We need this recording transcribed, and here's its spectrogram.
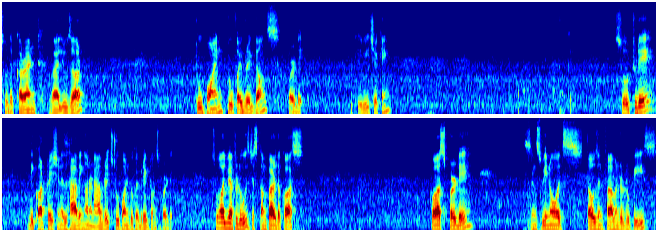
so the current values are 2.25 breakdowns per day. Quickly rechecking. Okay. So today the corporation is having on an average 2.25 breakdowns per day so all we have to do is just compare the costs cost per day. Since we know it's 1500 rupees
